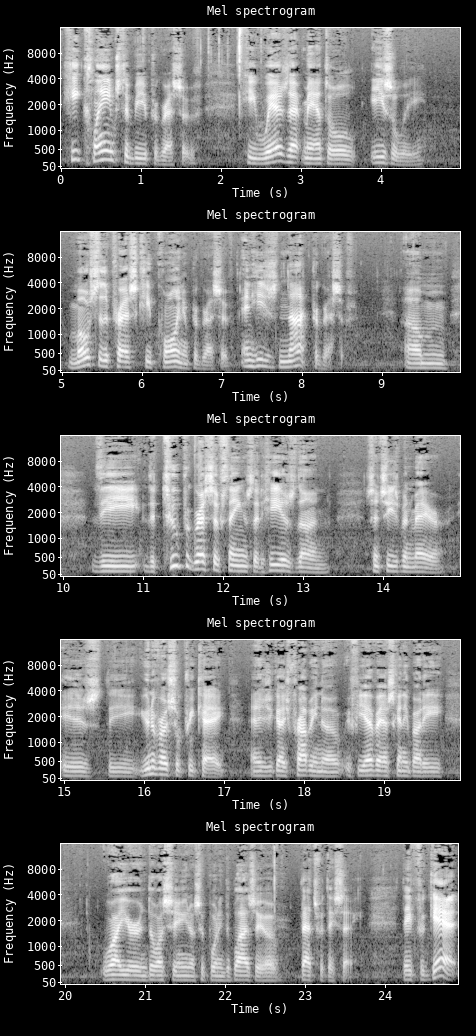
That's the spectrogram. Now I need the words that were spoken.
he claims to be a progressive. He wears that mantle easily. Most of the press keep calling him progressive, and he's not progressive. Um, the the two progressive things that he has done since he's been mayor is the universal pre-K, and as you guys probably know, if you ever ask anybody why you're endorsing or supporting De Blasio, that's what they say. They forget,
